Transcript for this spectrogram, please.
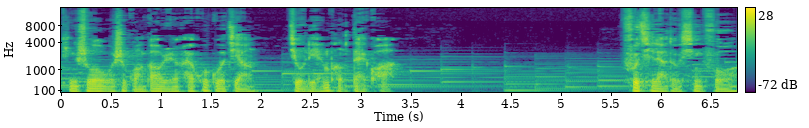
听说我是广告人，还获过奖，就连捧带夸。夫妻俩都信佛，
